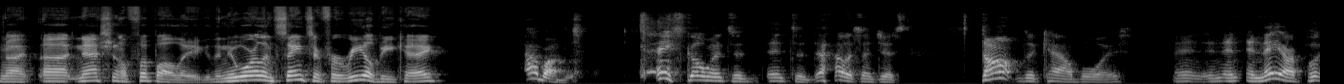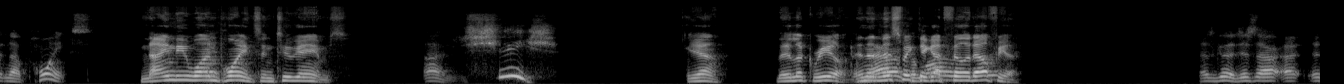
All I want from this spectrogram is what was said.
All right, uh, National Football League. The New Orleans Saints are for real, BK. How about this? Saints go into into Dallas and just stomp the Cowboys, and and and they are putting up points. Ninety-one and, points in two games. Oh, sheesh. Yeah, they look real. And then this week they got Philadelphia. That's good. Just our, uh, uh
